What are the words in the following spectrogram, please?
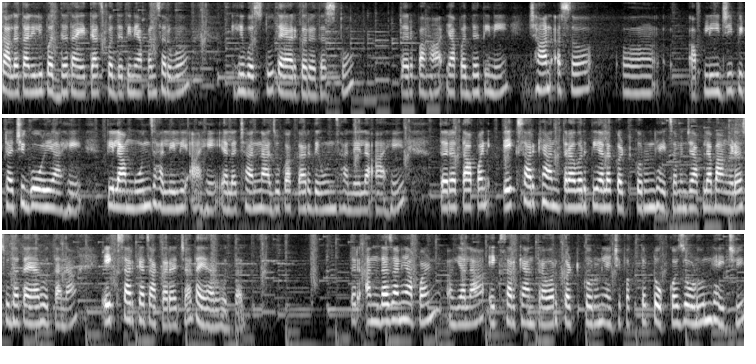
चालत आलेली पद्धत आहे त्याच पद्धतीने आपण सर्व हे वस्तू तयार करत असतो. तर पहा या पद्धतीने छान असं आपली जी पिठाची गोळी आहे ती लांबून झालेली आहे. याला छान नाजूक आकार देऊन झालेला आहे. तर आता आपण एकसारख्या अंतरावरती याला कट करून घ्यायचं. म्हणजे आपल्या बांगड्यासुद्धा तयार होताना एकसारख्याच आकाराच्या तयार होतात. तर अंदाजाने आपण याला एकसारख्या अंतरावर कट करून याची फक्त टोकं जोडून घ्यायची.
